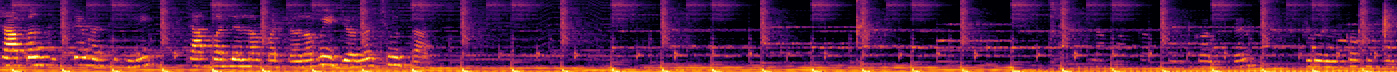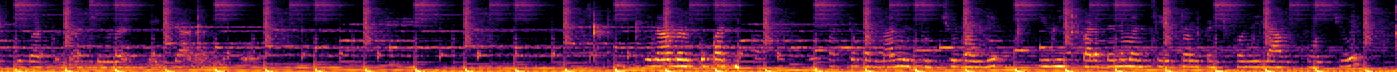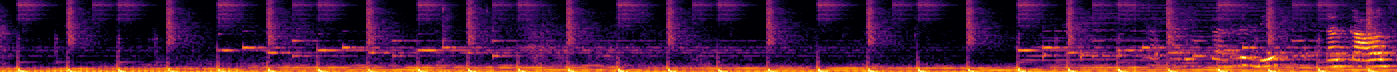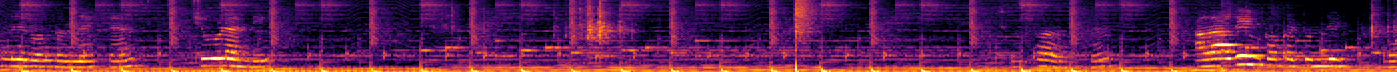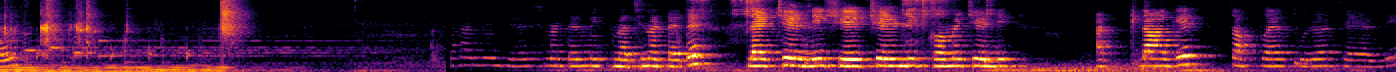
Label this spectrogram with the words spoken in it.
చేపలు తింటే మంచిది. చేపలు ఎలా పట్టాలో వీడియోలో చూద్దాం. ఇప్పుడు ఇంకొక ఫిఫ్టీ పడుతుందా చూడండి ఛానల్లో ఇలా మనకు పట్టు ఇవి పడితేనే మన చేతితో పెట్టుకొని లాక్కోవచ్చు ఉంది ఫ్రెండ్స్ నేను చేసినట్టే మీకు నచ్చినట్టయితే లైక్ చేయండి షేర్ చేయండి కామెంట్ చేయండి. అట్లాగే సబ్స్క్రైబ్ కూడా చేయండి.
